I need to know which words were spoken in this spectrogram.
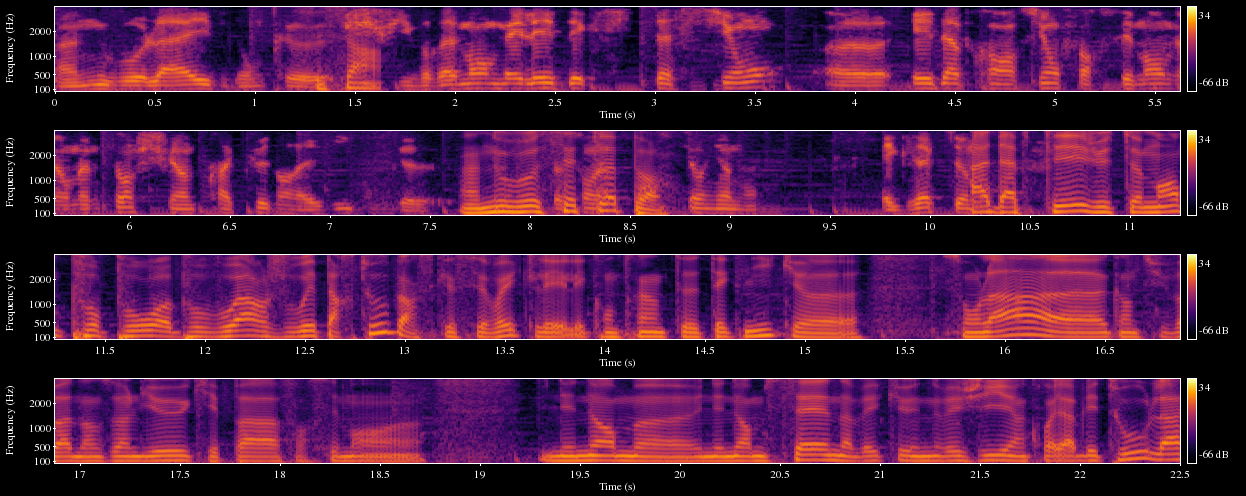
un nouveau live, donc euh, ça. je suis vraiment mêlé d'excitation euh, et d'appréhension forcément, mais en même temps, je suis un traqueux dans la vie. Donc, euh, Un nouveau setup l'appréhension, il y en a. Exactement. adapté justement pour, pour pouvoir jouer partout parce que c'est vrai que les, les contraintes techniques euh, sont là. Euh, quand tu vas dans un lieu qui n'est pas forcément euh, une, énorme, euh, une énorme scène avec une régie incroyable et tout, là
